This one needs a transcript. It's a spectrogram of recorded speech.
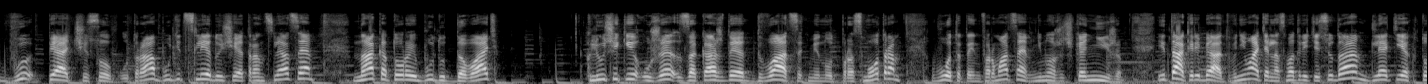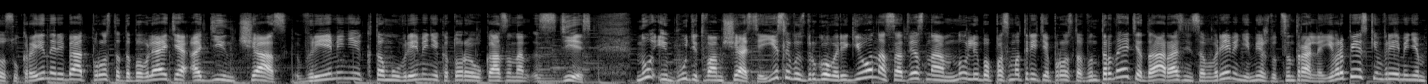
в 5 часов утра будет следующая трансляция, на которой будут давать ключики уже за каждые 20 минут просмотра. Вот эта информация немножечко ниже. Итак, ребят, внимательно смотрите сюда. Для тех, кто с Украины, ребят, просто добавляйте 1 час времени к тому времени, которое указано здесь. Ну и будет вам счастье. Если вы с другого региона, соответственно, ну, либо посмотрите просто в интернете, да, разница во времени между центральноевропейским временем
